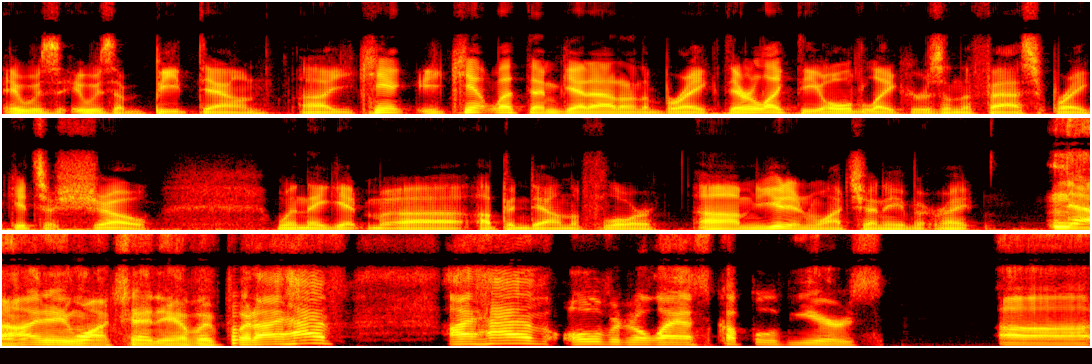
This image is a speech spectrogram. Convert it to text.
It was it was a beatdown. Uh, you can't you can't let them get out on the break. They're like the old Lakers on the fast break. It's a show when they get uh, up and down the floor. Um, you didn't watch any of it, right? No, I didn't watch any of it, but I have I have over the last couple of years uh,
